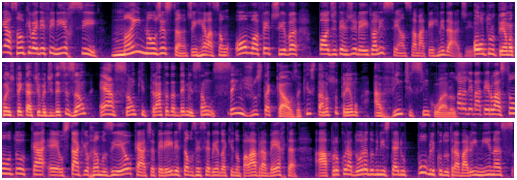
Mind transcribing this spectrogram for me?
e a ação que vai definir se mãe não gestante em relação homoafetiva pode ter direito à licença maternidade. Outro tema com expectativa de decisão é a ação que trata da demissão sem justa causa, que está no Supremo há 25 anos. Para debater o assunto, é, Eustáquio Ramos e eu, Kátia Pereira, estamos recebendo aqui no Palavra Aberta a procuradora do Ministério Público do Trabalho em Minas,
